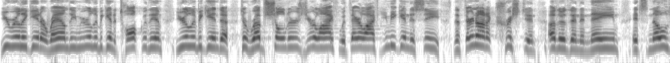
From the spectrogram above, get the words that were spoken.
You really get around them. You really begin to talk with them. You really begin to, to rub shoulders, your life with their life. You begin to see that they're not a Christian other than a name. It's no,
